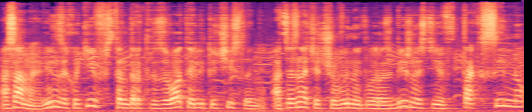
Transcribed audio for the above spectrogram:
А саме він захотів стандартизувати літочислення, а це значить, що виникли розбіжності в так сильно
